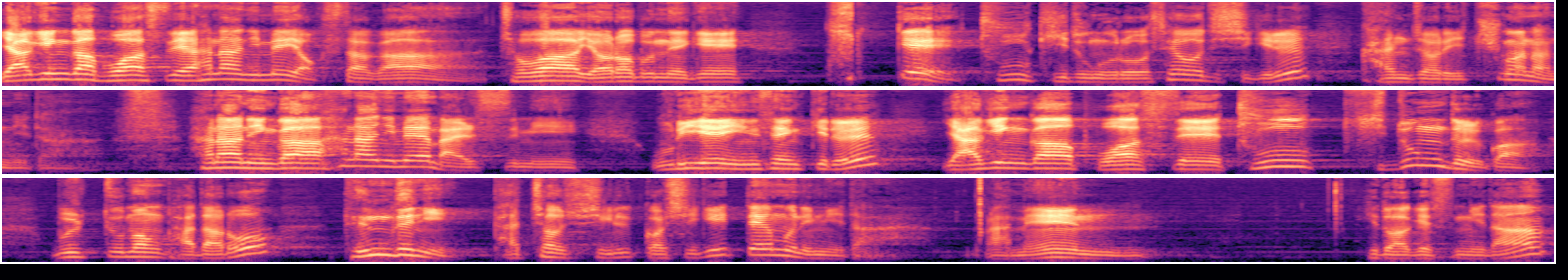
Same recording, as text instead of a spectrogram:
약인과 보아스의 하나님의 역사가 저와 여러분에게 굳게 두 기둥으로 세워지시기를 간절히 축원합니다. 하나님과 하나님의 말씀이 우리의 인생길을 약인과 보아스의 두 기둥들과 물두멍 바다로 든든히 받쳐주실 것이기 때문입니다. 아멘. 기도하겠습니다.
